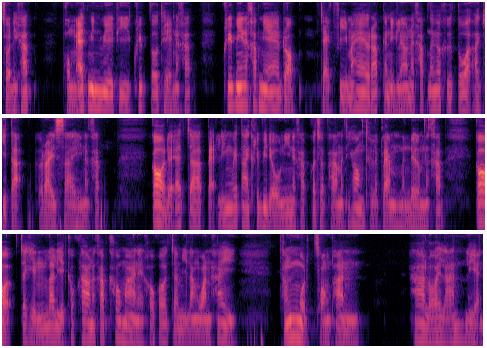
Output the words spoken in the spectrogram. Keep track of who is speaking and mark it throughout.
Speaker 1: สวัสดีครับ ผมแอดมิน VIP Crypto Trade นะครับ คลิปนี้นะครับมี Airdrop แจกฟรีมาให้รับกันอีกแล้วนะครับ นั่นก็คือตัว Akita r i s a i นะครับ ก็เดี๋ยวแอดจะแปะลิงก์ไว้ใต้คลิปวิดีโอนี้นะครับ ก็จะพามาที่ห้อง Telegram เหมือนเดิมนะครับ ก็จะเห็นรายละเอียดคร่าวๆนะครับ เข้ามาเนี่ยเขาก็จะมีรางวัลให้ทั้งหมด 2,500 ล้านเหรียญ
